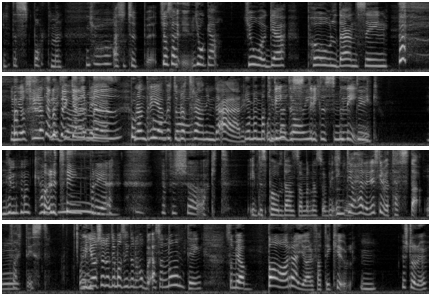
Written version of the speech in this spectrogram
inte sport men Ja, alltså typ jag sa yoga. yoga, pole dancing. Ja, men jag skulle lätt vilja göra dig det. mig Men Andrea vet du hur bra träning det är? Ja men Och Matilda det är inte jag är inte smidig. Nej men man kan Har du tänkt på det? Jag har försökt. Inte poledansa men alltså. Inte jag heller, det skulle jag testa Mm. faktiskt. Men jag känner att jag måste hitta en hobby. Alltså någonting som jag bara gör för att det är kul. Mm. Förstår du?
